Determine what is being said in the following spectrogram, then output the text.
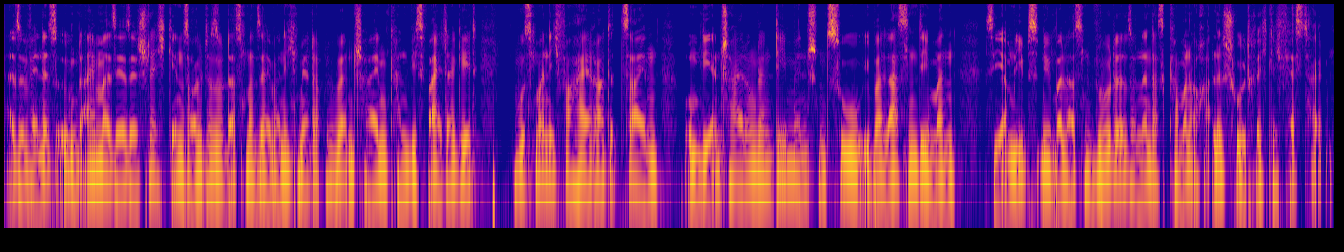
Also wenn es irgendeinmal sehr, sehr schlecht gehen sollte, sodass man selber nicht mehr darüber entscheiden kann, wie es weitergeht, muss man nicht verheiratet sein, um die Entscheidung dann dem Menschen zu überlassen, dem man sie am liebsten überlassen würde, sondern das kann man auch alles schuldrechtlich festhalten.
